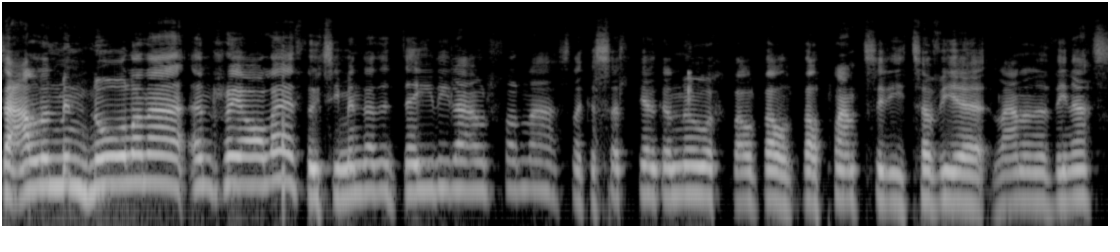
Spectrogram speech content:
dal yn mynd nôl yna yn rheoledd? Wyt ti'n mynd ar y deulu lawr ffordd na? Os yna gysylltiad gan nhw fel, fel, fel plant sydd wedi tyfu lan yn y ddinas?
